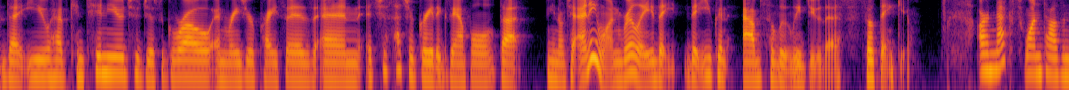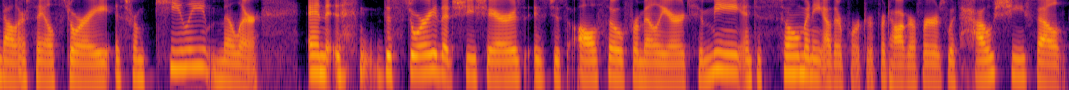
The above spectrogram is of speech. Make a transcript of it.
that you have continued to just grow and raise your prices. And it's just such a great example that, you know, to anyone really, that, that you can absolutely do this. So thank you. Our next $1,000 sales story is from Keely Miller. And the story that she shares is just also familiar to me and to so many other portrait photographers with how she felt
